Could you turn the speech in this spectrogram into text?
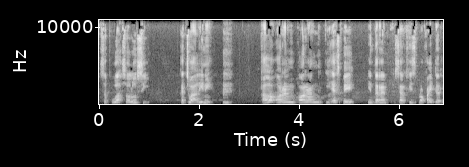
sebuah solusi. Kecuali nih, kalau orang-orang ISP, Internet Service Provider,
